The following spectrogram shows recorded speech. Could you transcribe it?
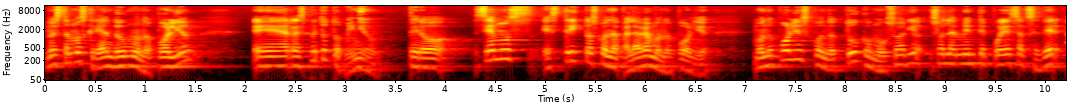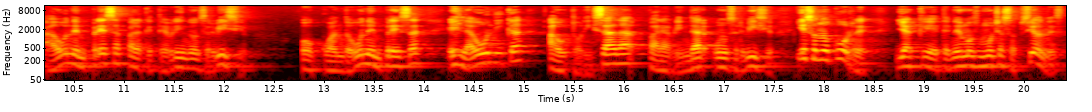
no estamos creando un monopolio. Eh, respeto tu opinión, pero seamos estrictos con la palabra monopolio. Monopolio es cuando tú como usuario solamente puedes acceder a una empresa para que te brinde un servicio, o cuando una empresa es la única autorizada para brindar un servicio. Y eso no ocurre, ya que tenemos muchas opciones.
